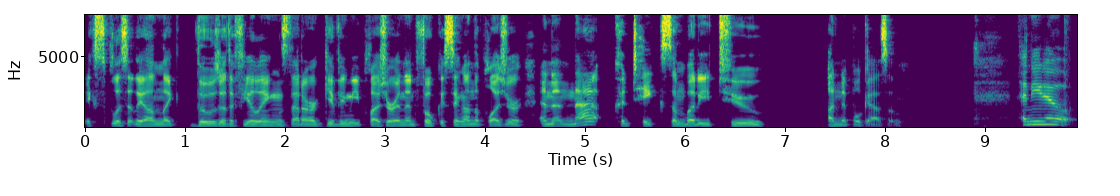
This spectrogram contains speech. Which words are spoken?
explicitly on like those are the feelings that are giving me pleasure and then focusing on the pleasure. And then that could take somebody to a nipplegasm. And you know,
